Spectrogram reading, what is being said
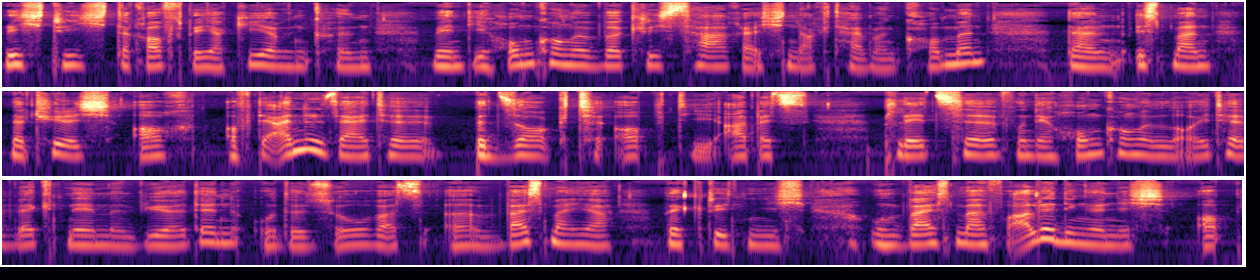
richtig darauf reagieren können. Wenn die Hongkonger wirklich zahlreich nach Taiwan kommen, dann ist man natürlich auch auf der anderen Seite besorgt, ob die Arbeitsplätze von den Hongkonger Leuten wegnehmen würden oder so. Was äh, weiß man ja wirklich nicht. Und weiß man vor allen Dingen nicht, ob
